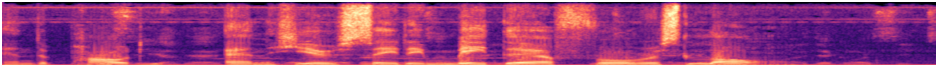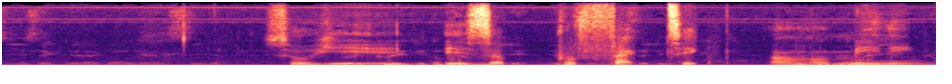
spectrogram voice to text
and the part and here say they made their forest long. So he is a prophetic uh, meaning.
